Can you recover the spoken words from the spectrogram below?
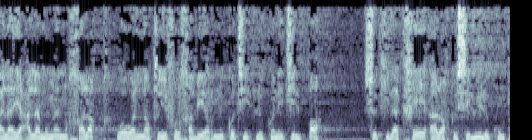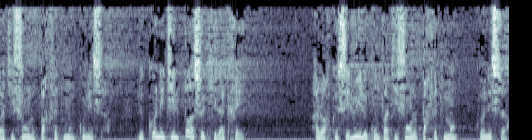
ألا يعلم من خلق وهو اللطيف الخبير ne connaît-il pas ce qu'il a créé alors que c'est lui le compatissant, le parfaitement connaisseur Ne connaît-il pas ce qu'il a créé alors que c'est lui le compatissant, le parfaitement connaisseur?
